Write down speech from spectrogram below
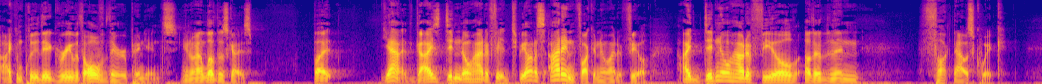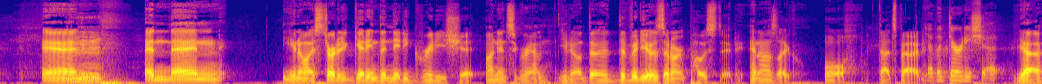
I completely agree with all of their opinions. You know, I love those guys, but yeah, guys didn't know how to feel. To be honest, I didn't fucking know how to feel. I didn't know how to feel other than fuck that was quick, and mm-hmm. and then you know, I started getting the nitty gritty shit on Instagram. You know, the the videos that aren't posted, and I was like, oh, that's bad. Yeah, the dirty shit. Yeah,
